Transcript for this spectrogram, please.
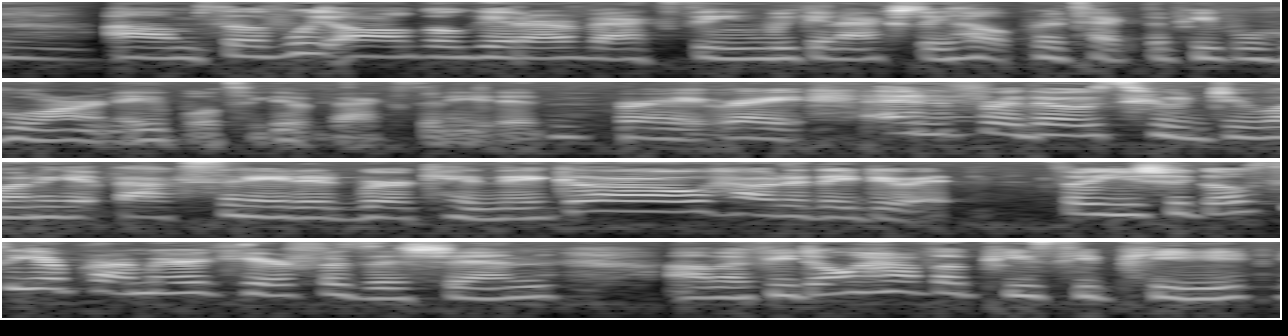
Mm. Um, so if we all go get our vaccine, we can actually help protect the people who aren't able to get vaccinated. Right, right. And for those who do want to get vaccinated, where can they go? How do they do it? So you should go see your primary care physician. Um, if you don't have a PCP,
